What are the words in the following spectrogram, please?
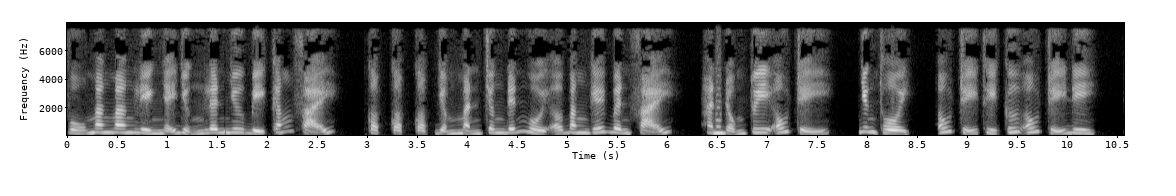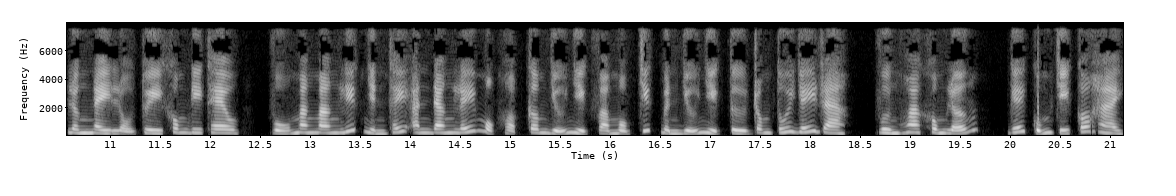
vụ mang mang liền nhảy dựng lên như bị cắn phải, cọp cọp cọp dậm mạnh chân đến ngồi ở băng ghế bên phải, hành động tuy ấu trĩ, nhưng thôi, ấu trĩ thì cứ ấu trĩ đi, lần này lộ tùy không đi theo, vụ mang mang liếc nhìn thấy anh đang lấy một hộp cơm giữ nhiệt và một chiếc bình giữ nhiệt từ trong túi giấy ra, vườn hoa không lớn, ghế cũng chỉ có hai,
